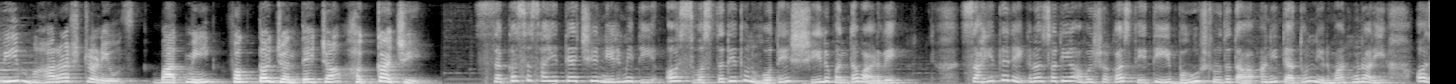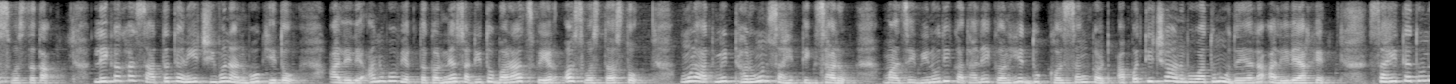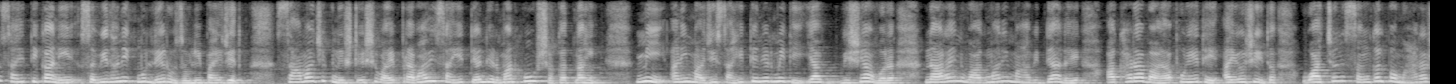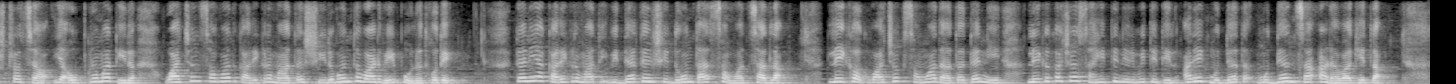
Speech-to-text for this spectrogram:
V Maharashtra news. बातमी फक्त जनतेच्या हक्काची. सकस साहित्याची निर्मिती अस्वस्थतेतून होते शीलवंत वाढवे. साहित्य लेखनासाठी आवश्यक असते ती बहुश्रुतता आणि त्यातून निर्माण होणारी अस्वस्थता. लेखक हा सातत्याने जीवन अनुभव घेतो. आलेले अनुभव व्यक्त करण्यासाठी तो बराच वेळ अस्वस्थ असतो. मुळात मी ठरवून साहित्यिक झालो. माझे विनोदी कथालेखन हे दुःख संकट आपत्तीच्या अनुभवातून उदयाला आलेले आहे. साहित्यातून साहित्यिकांनी संविधानिक मूल्ये रुजवली पाहिजेत. सामाजिक निष्ठेशिवाय प्रभावी साहित्य निर्माण होऊ शकत नाही. मी आणि माझी साहित्य निर्मिती या विषयावर नारायण वाघमारे महाविद्यालय आखाडा बाळापूर येथे आयोजित वाचन संकल्प महाराष्ट्राच्या या उपक्रमातील वाचन संवाद कार्यक्रमात शिरवंत वाडवे बोलत होते. त्यांनी या कार्यक्रमात विद्यार्थ्यांशी दोन तास संवाद साधला. लेखक वाचक संवादात त्यांनी लेखकाच्या साहित्य निर्मितीतील अनेक मुद्द्यात मुद्द्यांचा आढावा घेतला.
